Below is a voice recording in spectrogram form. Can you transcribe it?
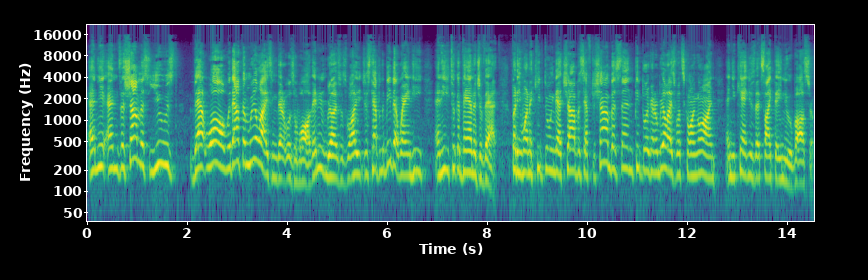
and he, and the Shamas used that wall without them realizing that it was a wall. They didn't realize it was a wall. He just happened to be that way, and he and he took advantage of that. But he want to keep doing that Shabbos after Shabbos, then people are going to realize what's going on, and you can't use that's like they knew. But also,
